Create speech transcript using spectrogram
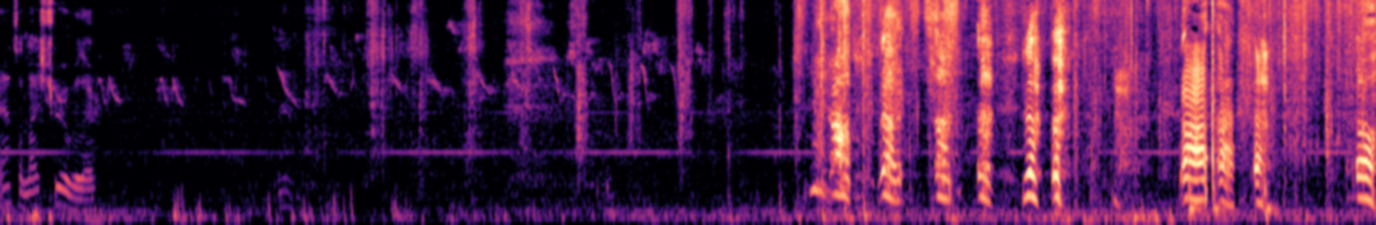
That's a nice tree over there. Ah, ah, ah, ah, ah, ah, ah, ah, ah, ah,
